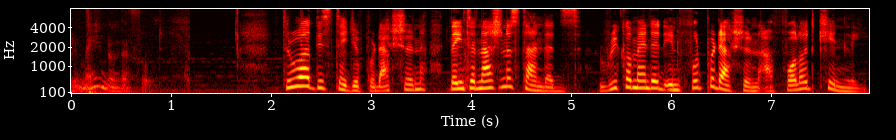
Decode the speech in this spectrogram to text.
remained on the fruit. Throughout this stage of production, the international standards recommended in food production are followed keenly.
